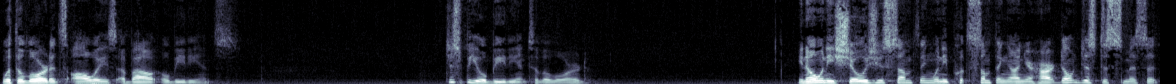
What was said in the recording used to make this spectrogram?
With the Lord, it's always about obedience. Just be obedient to the Lord. You know, when He shows you something, when He puts something on your heart, don't just dismiss it.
